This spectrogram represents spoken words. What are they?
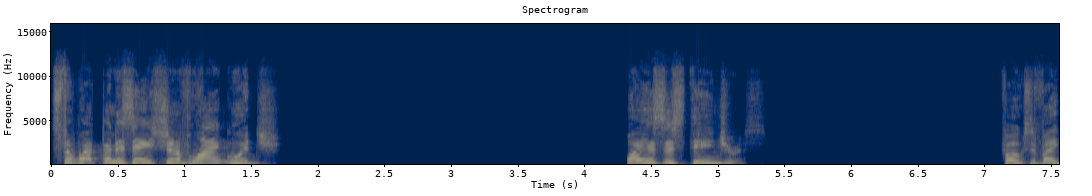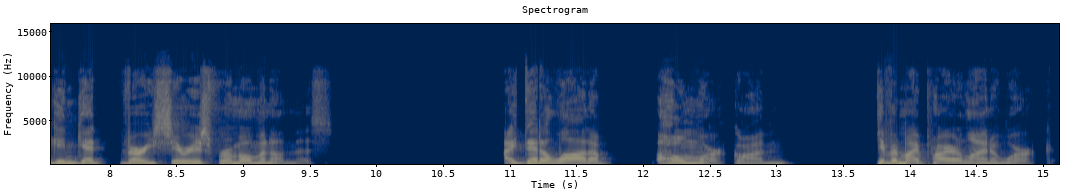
It's the weaponization of language. Why is this dangerous? Folks, if I can get very serious for a moment on this, I did a lot of homework on, given my prior line of work,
